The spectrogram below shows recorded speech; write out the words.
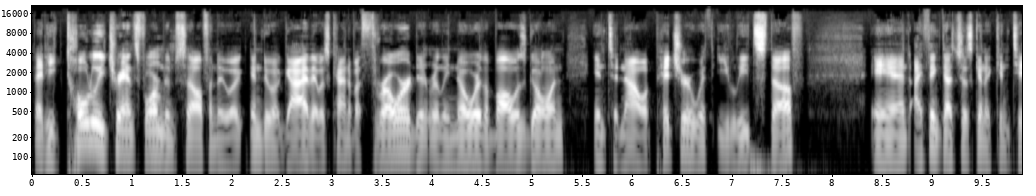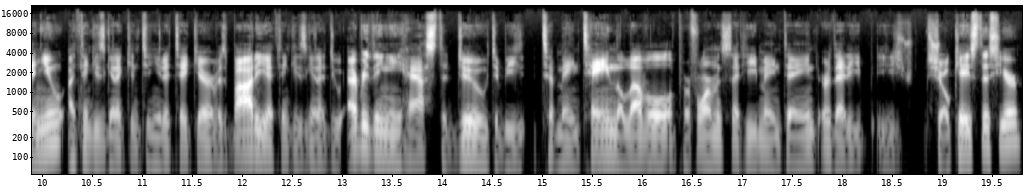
that he totally transformed himself into a, into a guy that was kind of a thrower, didn't really know where the ball was going into now a pitcher with elite stuff. And I think that's just going to continue. I think he's going to continue to take care of his body. I think he's going to do everything he has to do to be to maintain the level of performance that he maintained or that he he showcased this year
